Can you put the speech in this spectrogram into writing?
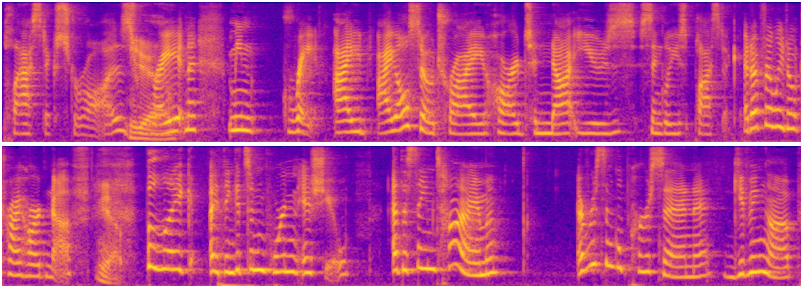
plastic straws, Yeah. right? And I mean, great. I I also try hard to not use single-use plastic. I definitely don't try hard enough. Yeah. But like, I think it's an important issue. At the same time, every single person giving up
